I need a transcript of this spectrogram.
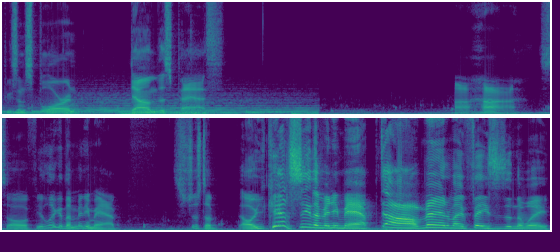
Do some exploring down this path. Aha. So if you look at the minimap, it's just a- Oh, you can't see the minimap! Oh man, my face is in the way.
